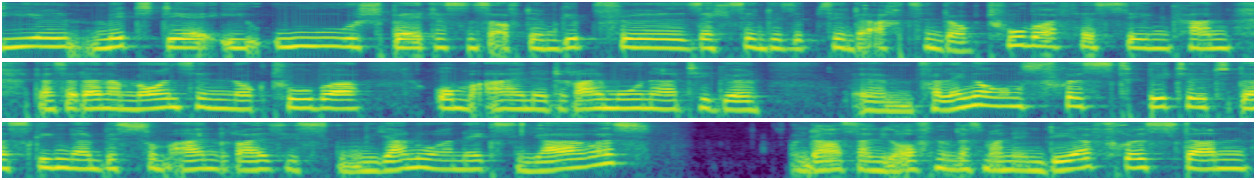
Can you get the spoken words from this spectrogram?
Deal mit der EU spätestens auf dem Gipfel 16., 17., 18. Oktober festlegen kann, dass er dann am 19. Oktober um eine dreimonatige ähm, Verlängerungsfrist bittet. Das ging dann bis zum 31. Januar nächsten Jahres. Und da ist dann die Hoffnung, dass man in der Frist dann,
